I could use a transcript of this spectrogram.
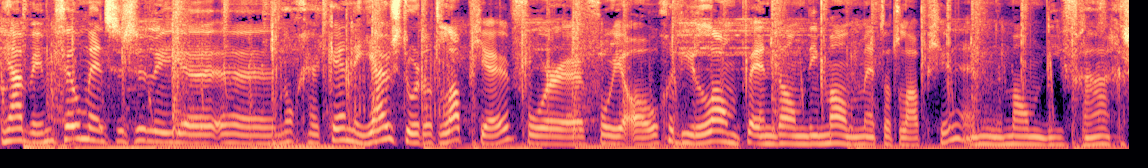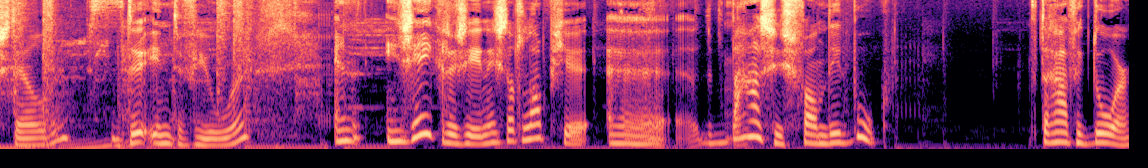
Ja, Wim, veel mensen zullen je eh, nog herkennen. Juist door dat lapje voor, eh, voor je ogen. Die lamp en dan die man met dat lapje. En de man die vragen stelde. De interviewer. En in zekere zin is dat lapje eh, de basis van dit boek. Of draaf ik door?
